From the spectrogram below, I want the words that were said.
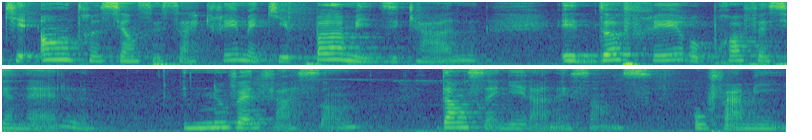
qui est entre sciences et sacré, mais qui n'est pas médical, et d'offrir aux professionnels une nouvelle façon d'enseigner la naissance aux familles.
